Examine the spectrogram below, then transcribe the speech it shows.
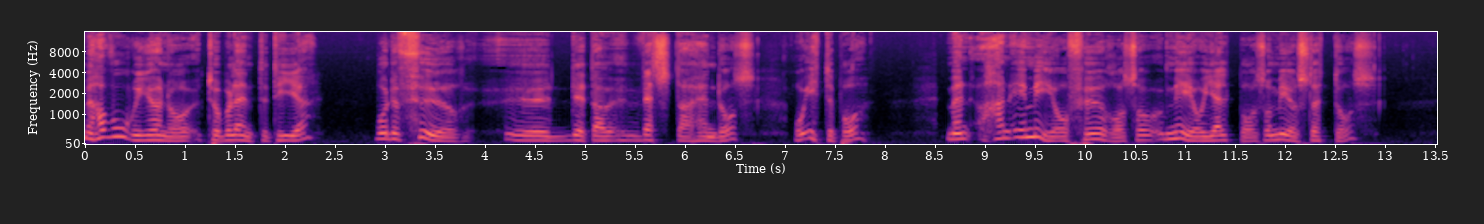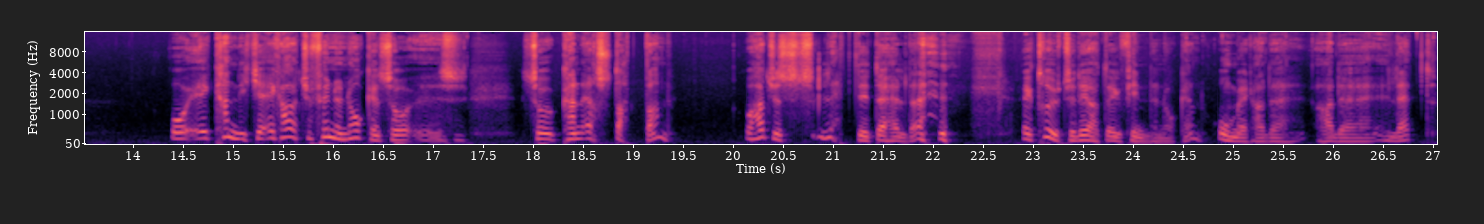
Vi har vært gjennom turbulente tider, både før uh, dette verste hendte oss, og etterpå. Men han er med å føre oss, og med å hjelpe oss, og med å støtte oss. Og jeg kan ikke, jeg har ikke funnet noen som kan erstatte han. Og har ikke lett etter heller. Jeg tror ikke det at jeg finner noen, om jeg hadde, hadde lett.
